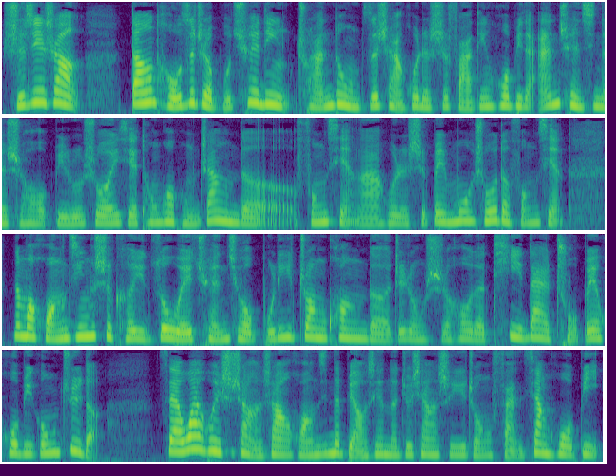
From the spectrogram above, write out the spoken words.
实际上，当投资者不确定传统资产或者是法定货币的安全性的时候，比如说一些通货膨胀的风险啊，或者是被没收的风险，那么黄金是可以作为全球不利状况的这种时候的替代储备货币工具的。在外汇市场上，黄金的表现呢，就像是一种反向货币。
